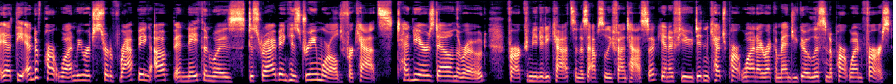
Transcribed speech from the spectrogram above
At the end of part one, we were just sort of wrapping up, and Nathan was describing his dream world for cats 10 years down the road for our community cats, and is absolutely fantastic. And if you didn't catch part one, I recommend you go listen to part one first.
